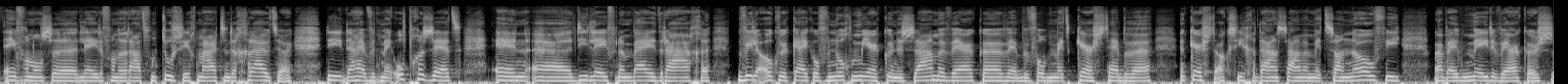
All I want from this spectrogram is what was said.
een van onze leden van de Raad van Toezicht, Maarten de Gruiter, die, daar hebben we het mee opgezet. En die leveren een bijdrage. We willen ook weer kijken of we nog meer kunnen samenwerken. We hebben bijvoorbeeld met kerst hebben we een kerstactie gedaan samen met Sanofi. Waarbij medewerkers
